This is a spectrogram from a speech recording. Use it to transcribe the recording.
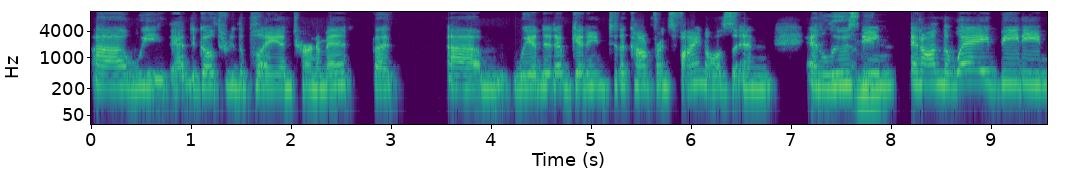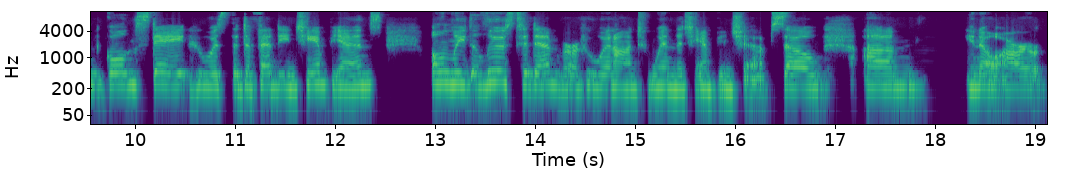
uh, we had to go through the play-in tournament, but um, we ended up getting to the conference finals and and losing I mean, and on the way beating Golden State, who was the defending champions, only to lose to Denver, who went on to win the championship. So. Um, you know our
